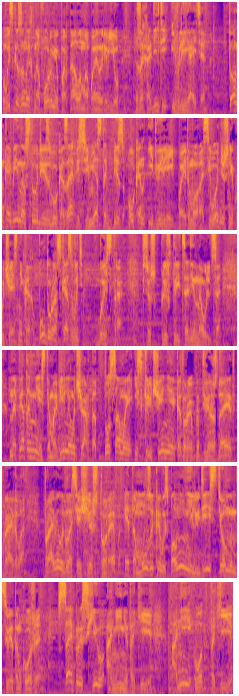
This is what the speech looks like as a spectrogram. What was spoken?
высказанных на форуме портала Mobile Review. Заходите и влияйте. Тон-кабина в студии звукозаписи – место без окон и дверей, поэтому о сегодняшних участниках буду рассказывать быстро. Все ж плюс 31 на улице. На пятом месте мобильного чарта то самое исключение, которое подтверждает правило. Правило, гласящее, что рэп – это музыка в исполнении людей с темным цветом кожи. Cypress Hill они не такие. Они вот такие.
